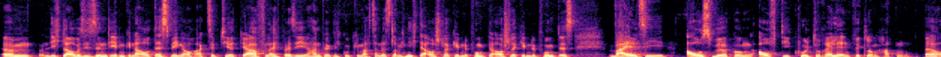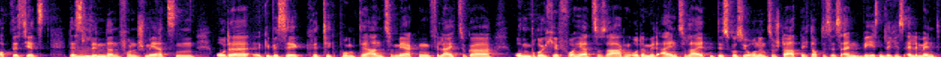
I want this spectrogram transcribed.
Ähm, und ich glaube, sie sind eben genau deswegen auch akzeptiert. Ja, vielleicht weil sie handwerklich gut gemacht haben. Das ist, glaube ich, nicht der ausschlaggebende Punkt. Der ausschlaggebende Punkt ist, weil sie Auswirkungen auf die kulturelle Entwicklung hatten. Ja, ob das jetzt das mhm. Lindern von Schmerzen oder äh, gewisse Kritikpunkte anzumerken, vielleicht sogar Umbrüche vorherzusagen oder mit einzuleiten, Diskussionen zu starten. Ich glaube, das ist ein wesentliches Element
